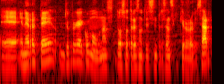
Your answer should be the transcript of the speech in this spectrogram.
Eh, en RT yo creo que hay como unas dos o tres noticias interesantes que quiero revisar.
